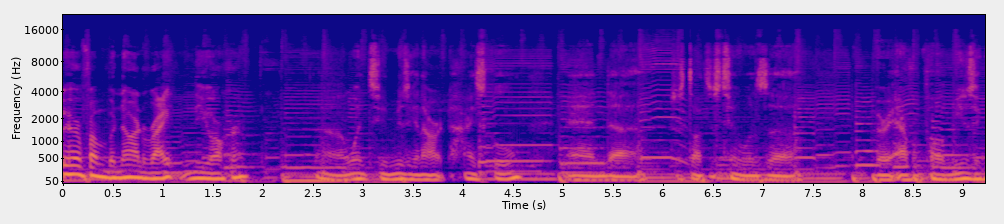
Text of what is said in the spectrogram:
We heard from Bernard Wright, New Yorker. Went to Music and Art High School and uh, just thought this tune was uh, very apropos. Music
